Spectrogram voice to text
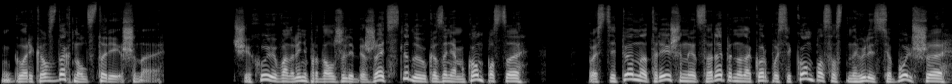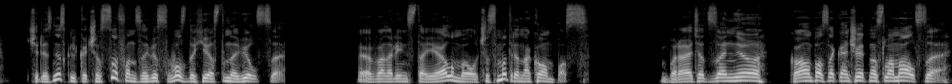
Горько вздохнул старейшина. Чиху и Ван Линь продолжили бежать, следуя указаниям компаса. Постепенно трещины и царапины на корпусе компаса становились все больше. Через несколько часов он завис в воздухе и остановился. Ван Линь стоял, молча смотря на компас. «Братец Заню, компас окончательно сломался.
